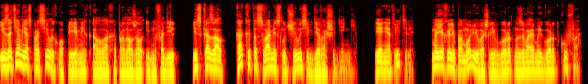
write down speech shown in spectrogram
И затем я спросил их, о преемник Аллаха, продолжал Ибн Фадиль, и сказал, как это с вами случилось и где ваши деньги? И они ответили, мы ехали по морю и вошли в город, называемый город Куфа.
